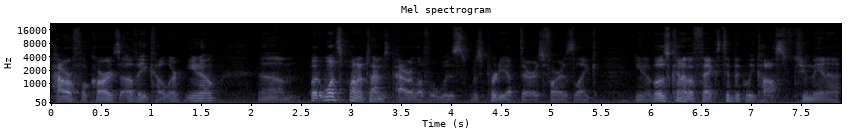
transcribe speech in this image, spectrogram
powerful cards of a color, you know. Um, but Once Upon a Time's power level was was pretty up there as far as like you know those kind of effects typically cost two mana,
